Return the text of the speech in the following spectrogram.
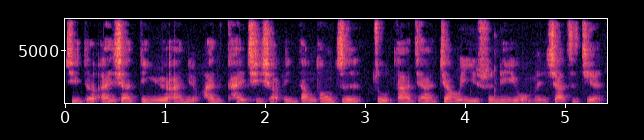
记得按下订阅按钮和开启小铃铛通知。祝大家交易顺利，我们下次见。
